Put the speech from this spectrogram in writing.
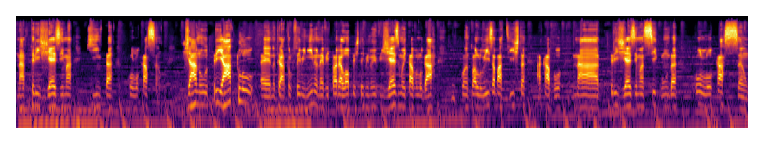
na 35ª colocação. Já no triatlo, é, no triatlo feminino, né, Vitória Lopes terminou em 28º lugar, enquanto a Luísa Batista acabou na 32ª colocação.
